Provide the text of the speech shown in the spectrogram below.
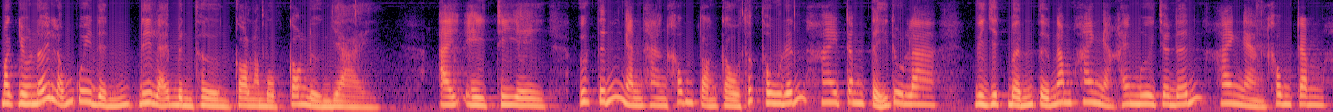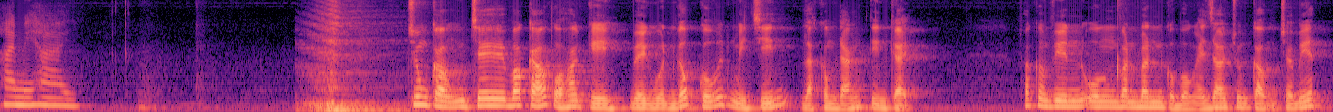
Mặc dù nới lỏng quy định đi lại bình thường còn là một con đường dài. IATA ước tính ngành hàng không toàn cầu thất thu đến 200 tỷ đô la vì dịch bệnh từ năm 2020 cho đến 2022. Trung Cộng chê báo cáo của Hoa Kỳ về nguồn gốc COVID-19 là không đáng tin cậy. Phát ngôn viên Uông Văn Bân của Bộ Ngoại giao Trung Cộng cho biết,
